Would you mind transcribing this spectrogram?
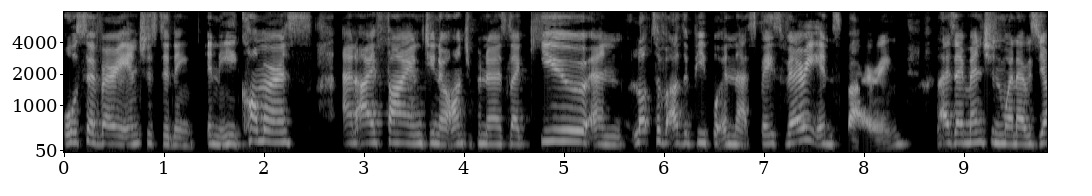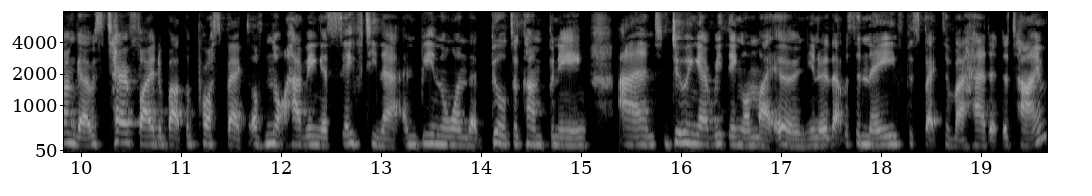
also very interested in, in e-commerce. And I find, you know, entrepreneurs like you and lots of other people in that space very inspiring. As I mentioned when I was younger, I was terrified about the prospect of not having a safety net and being the one that built a company and doing everything on my own. You know, that was the naive perspective I had at the time.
